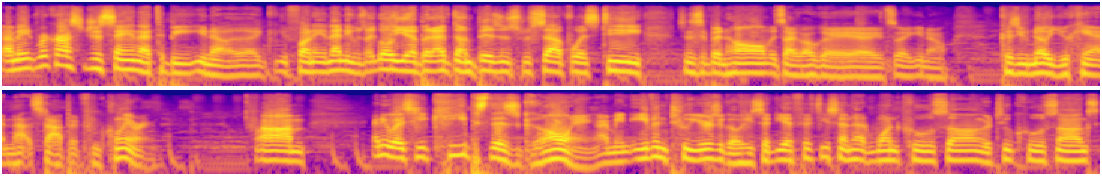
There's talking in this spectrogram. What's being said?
I mean, Rick Ross is just saying that to be, you know, like funny. And then he was like, "Oh yeah, but I've done business with Southwest T since I've been home." It's like, okay, yeah. it's like you know, because you know you can't not stop it from clearing. Um, anyways, he keeps this going. I mean, even two years ago, he said, "Yeah, 50 Cent had one cool song or two cool songs.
